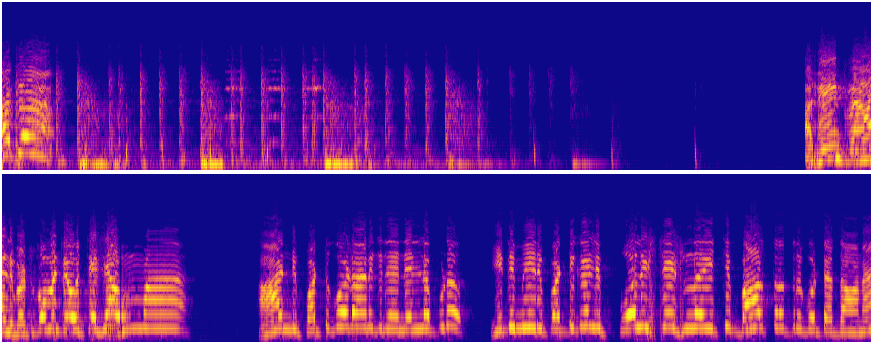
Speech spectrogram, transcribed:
ఆగా! అది పట్టుకోమంటే వచ్చేసావు? అమ్మా ఆడిని పట్టుకోవడానికి నేను వెళ్ళినప్పుడు ఇది మీరు పట్టుకెళ్ళి పోలీస్ స్టేషన్లో ఇచ్చి భారతరత్న కొట్టేద్దామనా?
